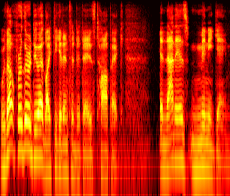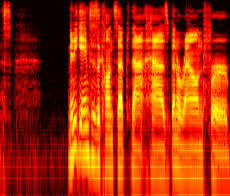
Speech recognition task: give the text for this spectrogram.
Without further ado, I'd like to get into today's topic, and that is mini games. Mini games is a concept that has been around for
